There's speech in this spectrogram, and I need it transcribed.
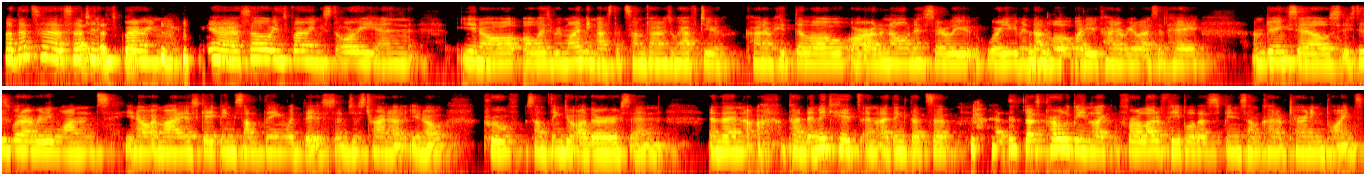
but that's a, such that, an inspiring cool. yeah so inspiring story and you know always reminding us that sometimes we have to kind of hit the low or i don't know necessarily where you even that mm-hmm. low but you kind of realize that hey i'm doing sales. Is this what i really want? You know am i escaping something with this and just trying to you know prove something to others? And and then uh, pandemic hits and i think that's a that's, that's probably been like for a lot of people that's been some kind of turning point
